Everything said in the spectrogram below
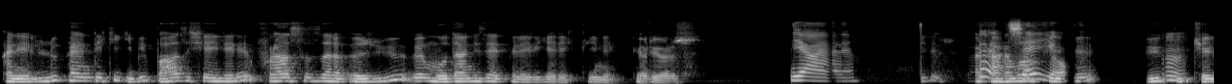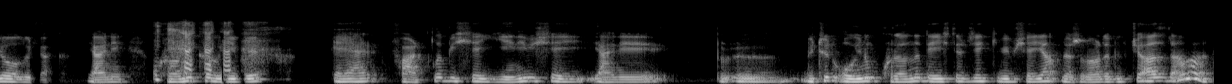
hani Lupin'deki gibi bazı şeyleri Fransızlara özgü ve modernize etmeleri gerektiğini görüyoruz. Yani. Bir de süper Evet kahraman şey yok. filmi büyük Hı. bütçeli olacak. Yani Chronicle gibi eğer farklı bir şey, yeni bir şey yani b- bütün oyunun kuralını değiştirecek gibi bir şey yapmıyorsun. Orada bütçe azdı ama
